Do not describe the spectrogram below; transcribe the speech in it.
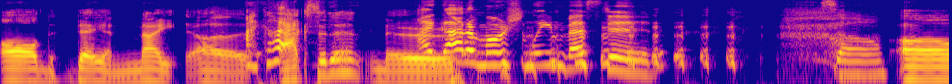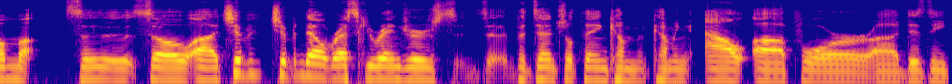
all day and night. Uh, I got- accident? No. I got emotionally invested. So Um. So so uh, Chip, Chippendale Rescue Rangers uh, potential thing com- coming out uh, for uh, Disney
